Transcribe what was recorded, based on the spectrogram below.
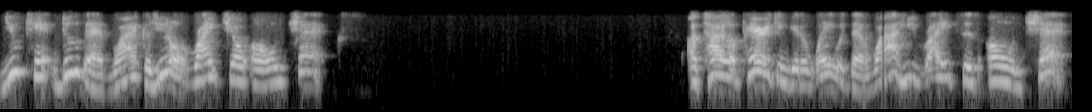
you can't do that. Why? Because you don't write your own checks. A Tyler Perry can get away with that. Why? He writes his own checks.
